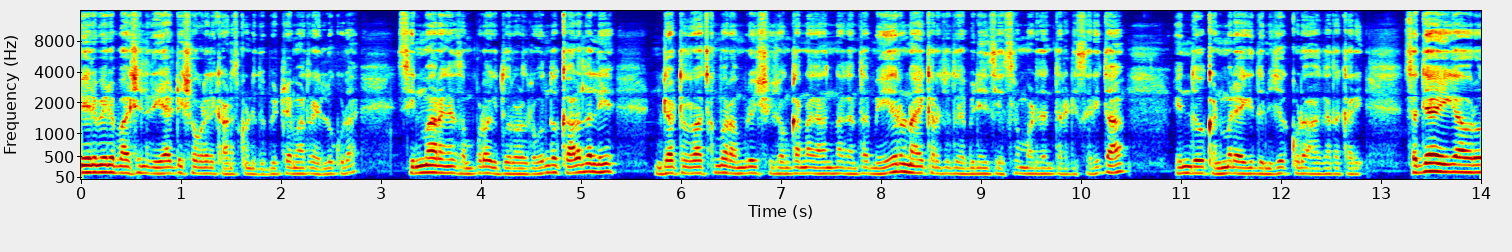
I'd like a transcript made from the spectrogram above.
ಬೇರೆ ಬೇರೆ ಭಾಷೆಯಲ್ಲಿ ರಿಯಾಲಿಟಿ ಶೋಗಳಲ್ಲಿ ಕಾಣಿಸ್ಕೊಂಡಿದ್ದು ಬಿಟ್ಟರೆ ಮಾತ್ರ ಎಲ್ಲೂ ಕೂಡ ಸಿನಿಮಾ ರಂಗ ಸಂಪೂರ್ಣವಾಗಿ ದೂರ ಒಂದು ಕಾಲದಲ್ಲಿ ಡಾಕ್ಟರ್ ರಾಜ್ಕುಮಾರ್, ಅಂಬರೀಷ್ ಶಂಕರ್ನಾಗ್ ಅನಂತ್ನಾಗ್ ಅಂತ ಮೇರು ನಾಯಕರ ಜೊತೆ ಅಭಿನಯಿಸಿ ಹೆಸರು ಮಾಡಿದಂಥ ನಟಿ ಸರಿತಾ ಇಂದು ಕಣ್ಮರೆಯಾಗಿದ್ದು ನಿಜಕ್ಕೂ ಕೂಡ ಆಘಾತಕಾರಿ. ಸದ್ಯ ಈಗ ಅವರು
